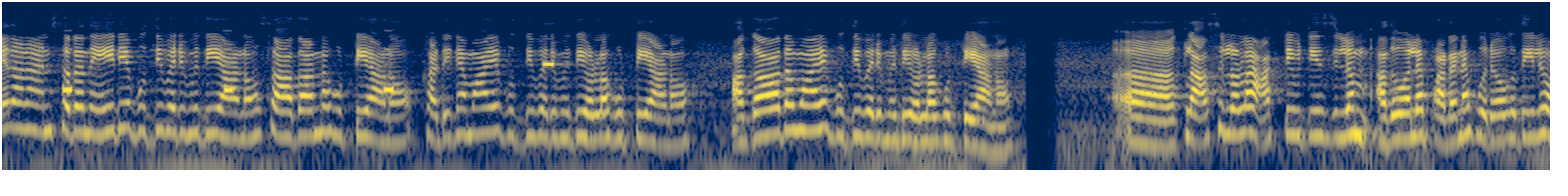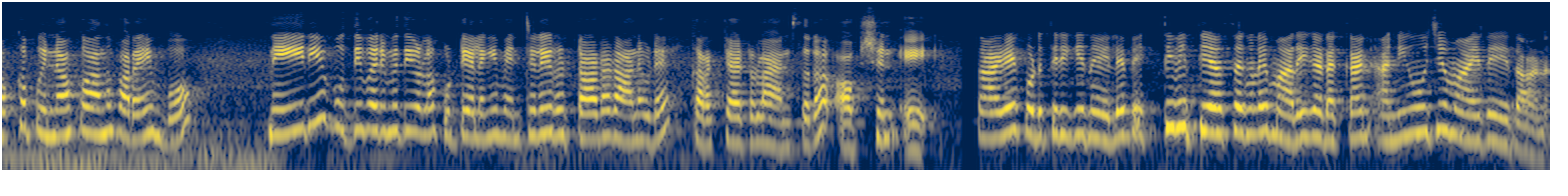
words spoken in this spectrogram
ഏതാണ് ആൻസർ നേരിയ ബുദ്ധി പരിമിതിയാണോ സാധാരണ കുട്ടിയാണോ? കഠിനമായ ബുദ്ധി പരിമിതിയുള്ള കുട്ടിയാണോ? അഗാധമായ ബുദ്ധി പരിമിതിയുള്ള കുട്ടിയാണോ ക്ലാസ്സിലുള്ള ആക്ടിവിറ്റീസിലും അതുപോലെ പഠന പുരോഗതിയിലും ഒക്കെ പിന്നോക്കമാണെന്ന് പറയുമ്പോൾ നേരിയ ബുദ്ധി പരിമിതിയുള്ള കുട്ടി അല്ലെങ്കിൽ മെന്റലി റിട്ടാർഡഡ് ആണ് ഇവിടെ കറക്റ്റായിട്ടുള്ള ആൻസർ ഓപ്ഷൻ എ. താഴെ കൊടുത്തിരിക്കുന്നതിൽ വ്യക്തി വ്യത്യാസങ്ങളെ മറികടക്കാൻ അനുയോജ്യമായത് ഏതാണ്?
